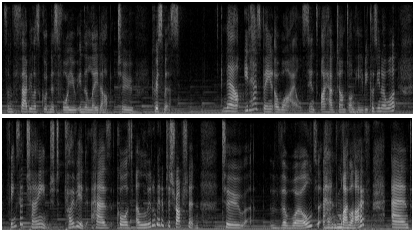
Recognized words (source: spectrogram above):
some fabulous goodness for you in the lead up to Christmas. Now, it has been a while since I have jumped on here because you know what? Things have changed. COVID has caused a little bit of disruption to uh, the world and my life, and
